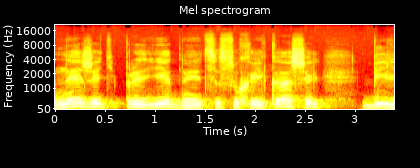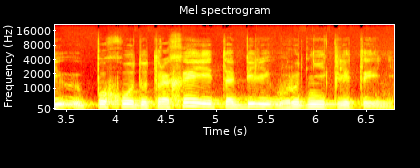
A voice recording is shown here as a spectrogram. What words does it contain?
нежить, приєднується сухий кашель, біль по ходу трахеї та біль в грудній клітині.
